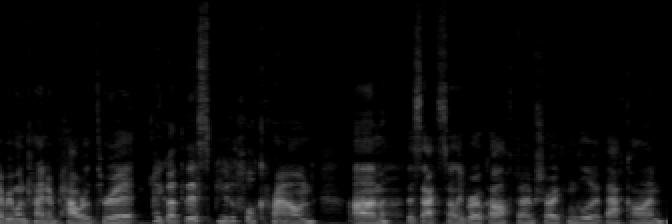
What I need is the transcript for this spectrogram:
everyone kind of powered through it. I got this beautiful crown. Um, this accidentally broke off, but I'm sure I can glue it back on.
